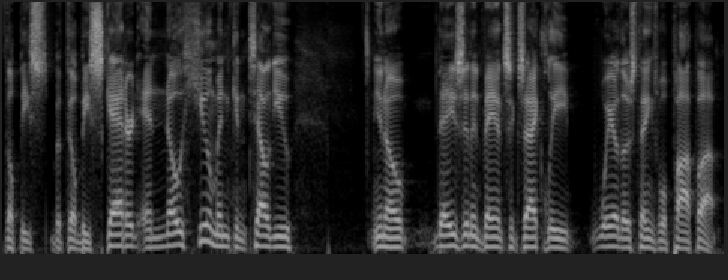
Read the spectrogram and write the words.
They'll be, but they'll be scattered, and no human can tell you, you know, days in advance exactly where those things will pop up.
